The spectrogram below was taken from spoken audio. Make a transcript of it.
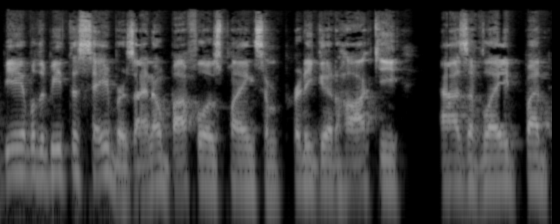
be able to beat the Sabres. I know Buffalo's playing some pretty good hockey as of late, but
